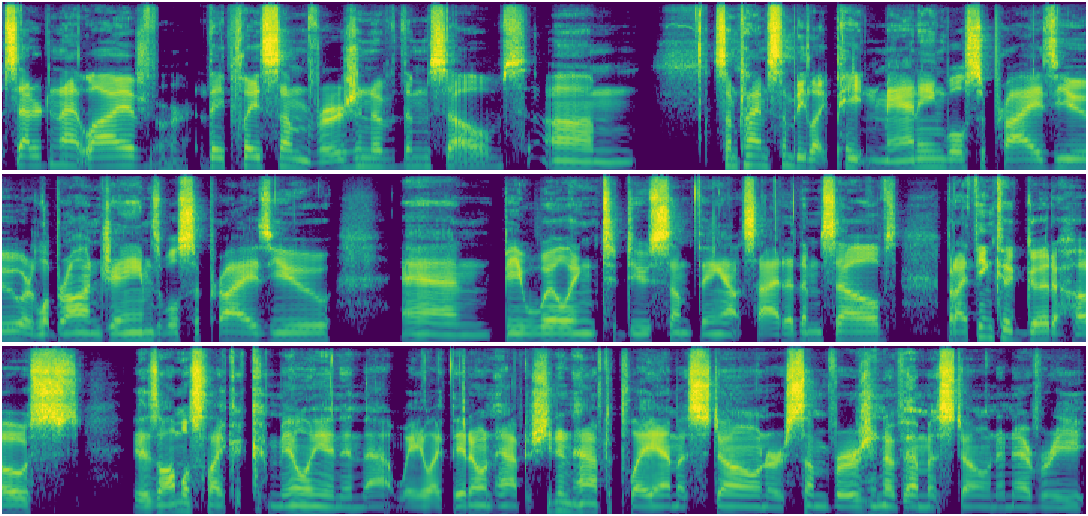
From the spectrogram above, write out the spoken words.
Saturday Night Live. Sure. They play some version of themselves. Um, sometimes somebody like Peyton Manning will surprise you, or LeBron James will surprise you and be willing to do something outside of themselves. But I think a good host is almost like a chameleon in that way. Like they don't have to she didn't have to play Emma Stone or some version of Emma Stone in every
